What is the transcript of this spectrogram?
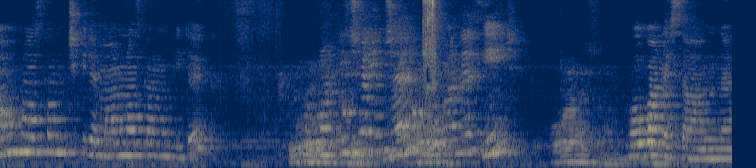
Անուն ազգանուն չգիտեմ, անուն ազգանուն գիտեք։ Ինչ է, ինչ է, Հովանես։ Ինչ։ Հովանես անունը։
